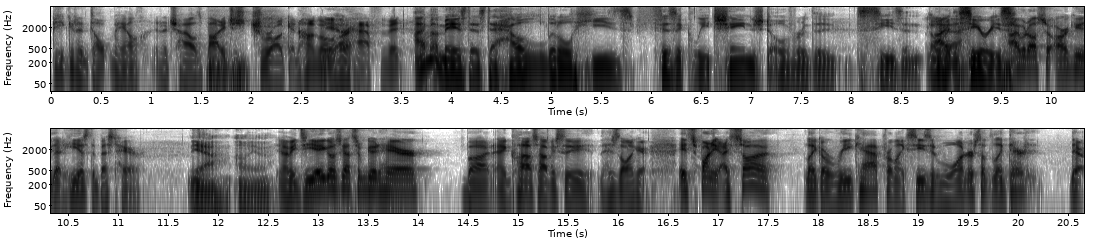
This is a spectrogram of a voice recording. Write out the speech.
being an adult male in a child's body, just drunk and hungover Yeah. half of it. I'm amazed as to how little he's physically changed over the season, over I- the series. I would also argue that he has the best hair. yeah. Oh, yeah. I mean, Diego's got some good hair, but and Klaus obviously his long hair. It's funny. I saw like a recap from like season one or something. Like they're they're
